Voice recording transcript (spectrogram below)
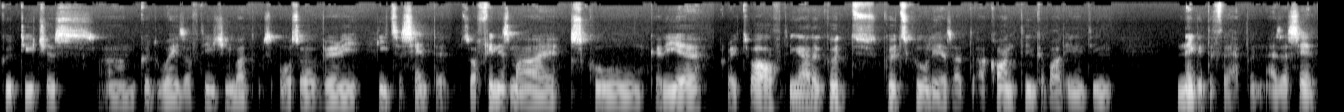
Good teachers, um, good ways of teaching, but also very teacher centered. So I finished my school career grade 12. I think I had a good good school years. I, I can't think about anything negative that happened. As I said,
